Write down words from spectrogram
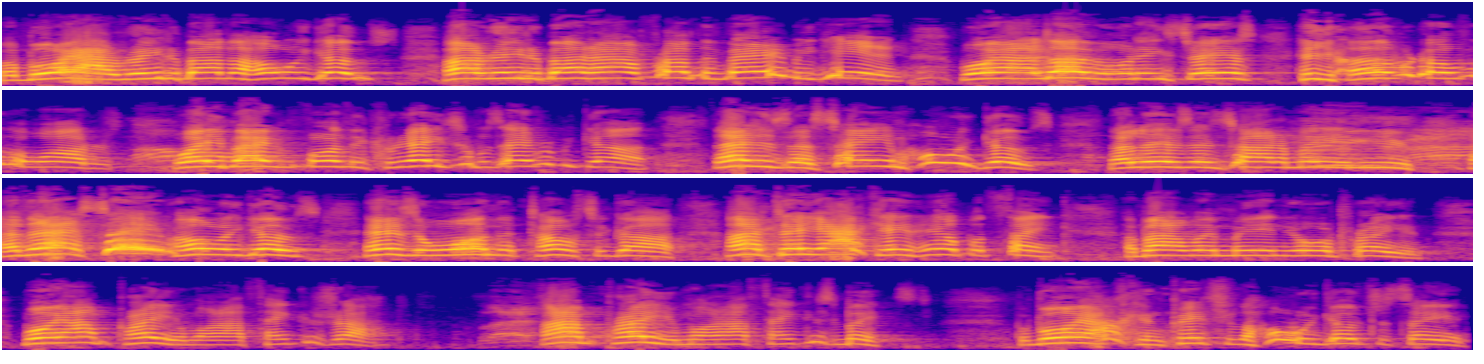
But boy, I read about the Holy Ghost. I read about how from the very beginning. Boy, I love it when he says he hovered over the waters way back before the creation was ever begun. That is the same Holy Ghost that lives inside of me and you. And that same Holy Ghost is the one that talks to God. I tell you, I can't help but think about when me and you are praying. Boy, I'm praying what I think is right. I'm praying what I think is best. But boy, I can picture the Holy Ghost saying,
